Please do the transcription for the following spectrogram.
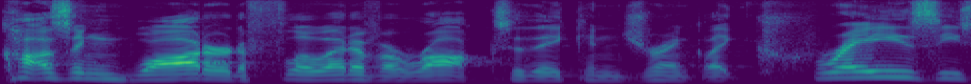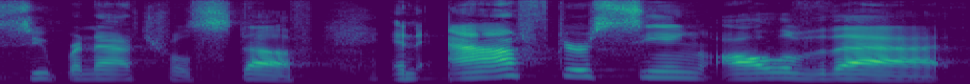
causing water to flow out of a rock so they can drink, like crazy supernatural stuff. And after seeing all of that,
